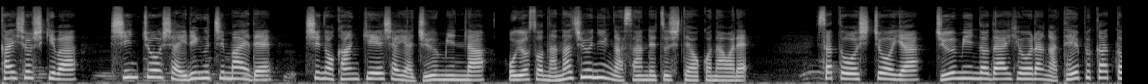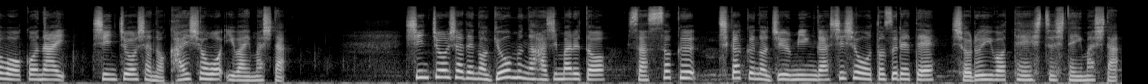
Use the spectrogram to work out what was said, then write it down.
開所式は新庁舎入り口前で市の関係者や住民らおよそ70人が参列して行われ、佐藤市長や住民の代表らがテープカットを行い、新庁舎の開所を祝いました。新庁舎での業務が始まると、早速近くの住民が師匠を訪れて書類を提出していました。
